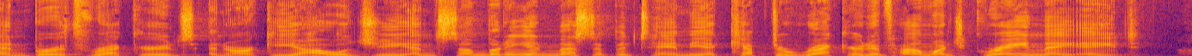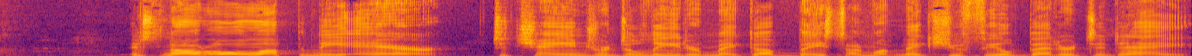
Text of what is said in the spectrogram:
and birth records and archaeology, and somebody in Mesopotamia kept a record of how much grain they ate. It's not all up in the air to change or delete or make up based on what makes you feel better today.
